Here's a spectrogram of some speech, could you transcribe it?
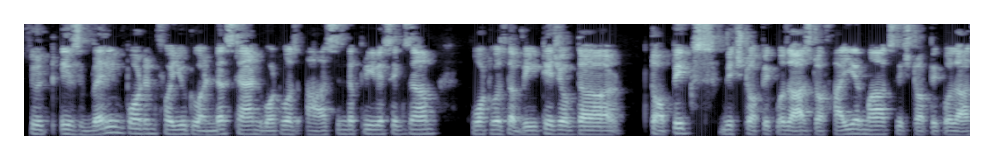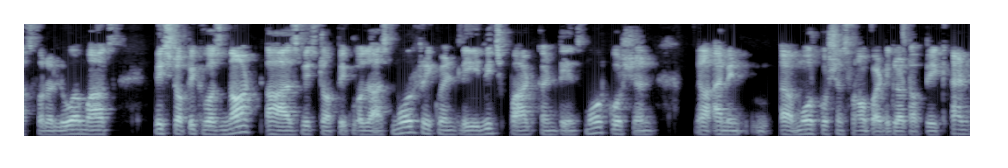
so it is very important for you to understand what was asked in the previous exam what was the weightage of the topics which topic was asked of higher marks which topic was asked for a lower marks which topic was not asked which topic was asked more frequently which part contains more question uh, I mean, uh, more questions from a particular topic, and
